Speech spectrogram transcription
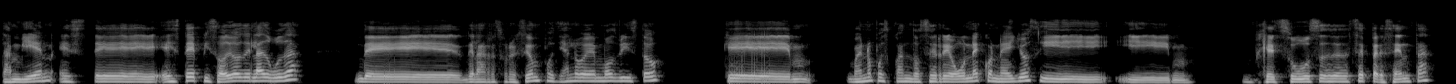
También este, este episodio de la duda de, de la resurrección, pues ya lo hemos visto que, mm, bueno, pues cuando se reúne con ellos y, y Jesús eh, se presenta,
